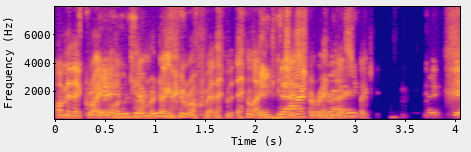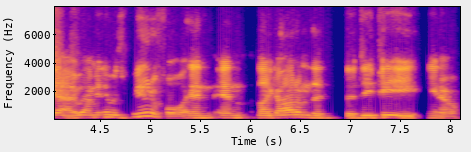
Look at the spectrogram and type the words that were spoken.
I mean they're great yeah, on camera. don't get me wrong about them, but they're like exactly, just horrendous. Right? But... Yeah, I mean it was beautiful, and and like Autumn, the the DP, you know,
